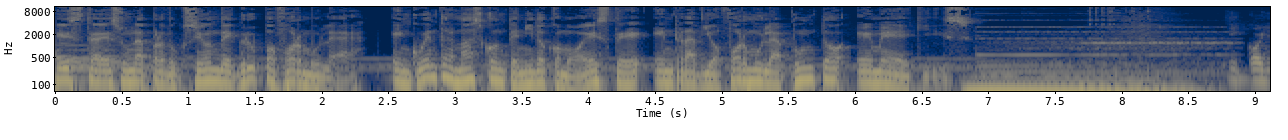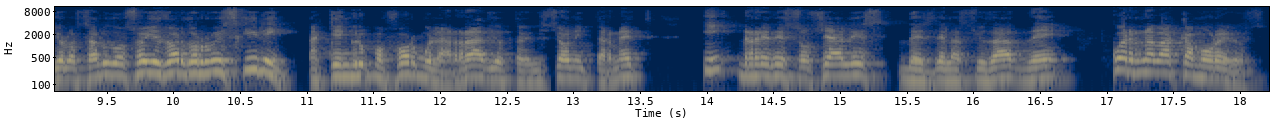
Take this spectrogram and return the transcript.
Esta es una producción de Grupo Fórmula. Encuentra más contenido como este en radioformula.mx. Yo los saludo, soy Eduardo Ruiz Gili, aquí en Grupo Fórmula, radio, televisión, internet y redes sociales desde la ciudad de Cuernavaca, Morelos.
